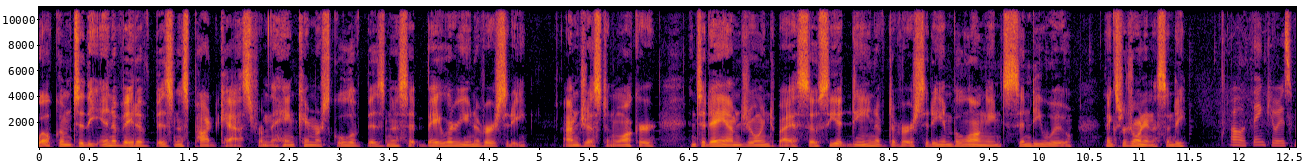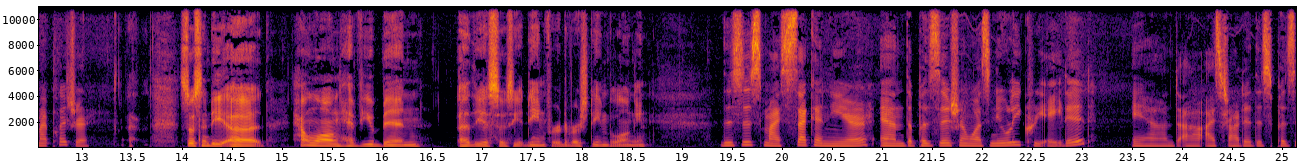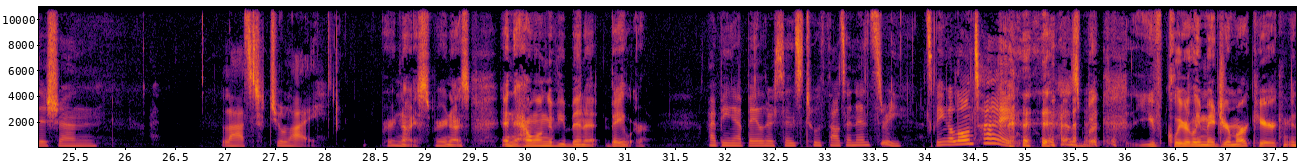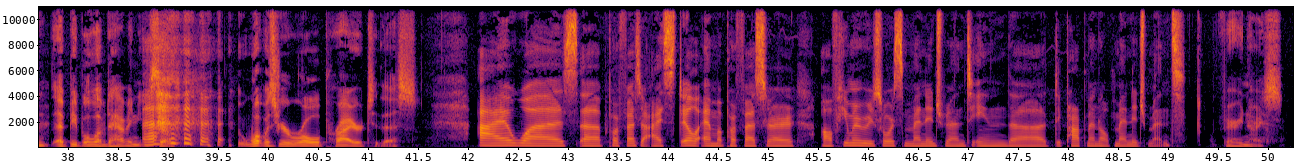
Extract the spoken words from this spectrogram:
Welcome to the Innovative Business Podcast from the Hankamer School of Business at Baylor University. I'm Justin Walker, and today I'm joined by Associate Dean of Diversity and Belonging, Cindy Wu. Thanks for joining us, Cindy. Oh, thank you. It's my pleasure. So, Cindy, uh, how long have you been uh, the Associate Dean for Diversity and Belonging? This is my second year, and the position was newly created, and uh, I started this position last July. Very nice, very nice. And how long have you been at Baylor? I've been at Baylor since 2003. It's been a long time. it has, but you've clearly made your mark here, and uh, people loved having you. So, what was your role prior to this? I was a professor. I still am a professor of human resource management in the Department of Management. Very nice.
